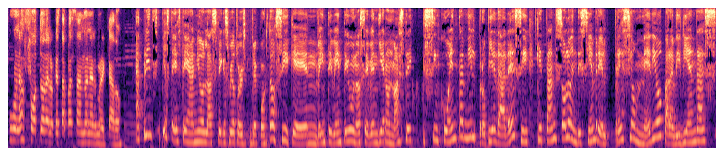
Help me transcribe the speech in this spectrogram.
una foto de lo que está pasando en el mercado. A principios de este año, Las Vegas Realtors reportó, sí, que en 2021 se vendieron más de 50 mil propiedades y que tan solo en diciembre el precio medio para viviendas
